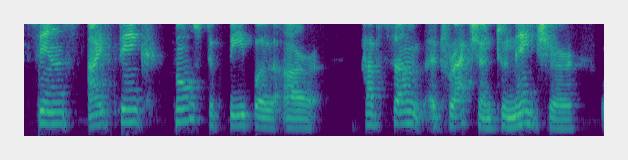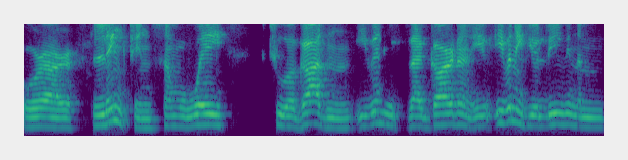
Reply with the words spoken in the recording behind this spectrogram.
since i think most of people are have some attraction to nature or are linked in some way to a garden even if that garden even if you live in the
